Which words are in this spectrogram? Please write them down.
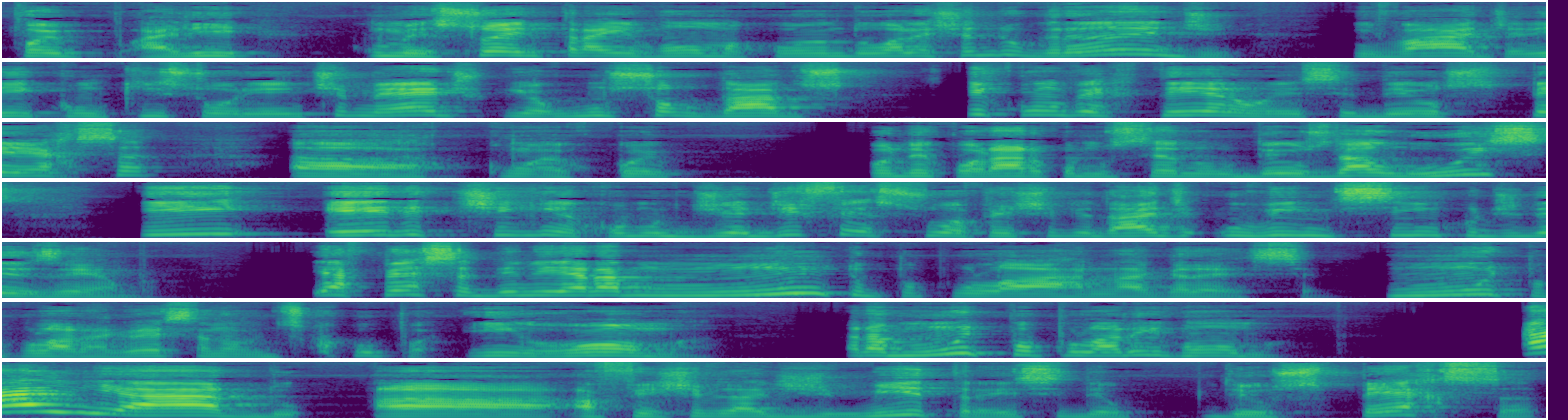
foi ali começou a entrar em Roma quando o Alexandre o Grande invade ali, conquista o Oriente Médio e alguns soldados se converteram a esse deus persa uh, condecorado como sendo o deus da luz, e ele tinha como dia de sua festividade o 25 de dezembro. E a festa dele era muito popular na Grécia. Muito popular na Grécia, não, desculpa, em Roma. Era muito popular em Roma. Aliado à, à festividade de Mitra, esse deus, persa,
